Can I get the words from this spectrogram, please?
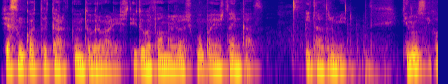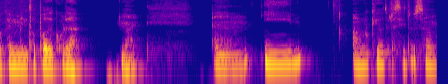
já são quatro da tarde quando estou a gravar isto e estou a falar mais baixo que o meu pai hoje está em casa e está a dormir. E eu não sei qualquer momento ele pode acordar, não é? Um, e há que outra situação,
